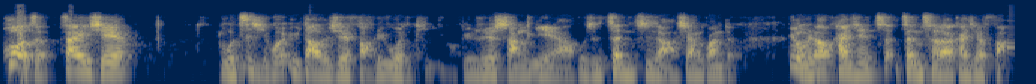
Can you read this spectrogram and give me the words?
或者在一些我自己会遇到一些法律问题，比如说商业啊，或是政治啊相关的。因为我们要看一些政政策啊，看一些法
